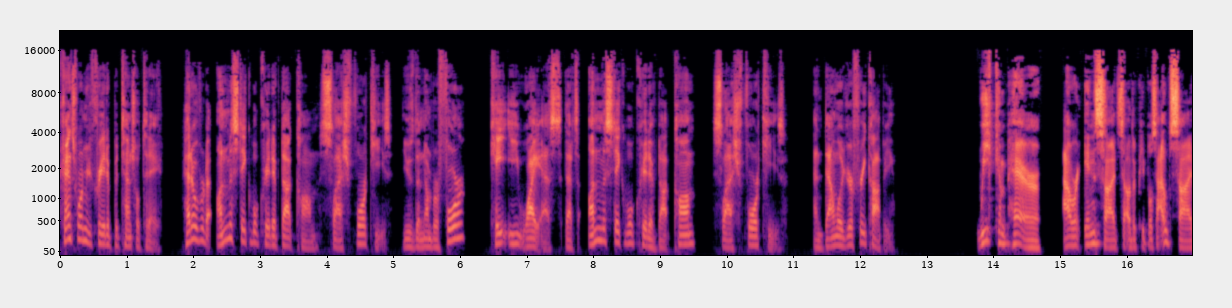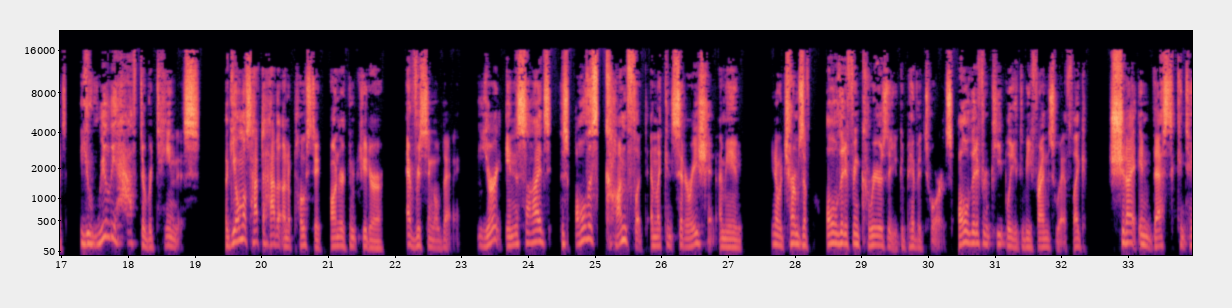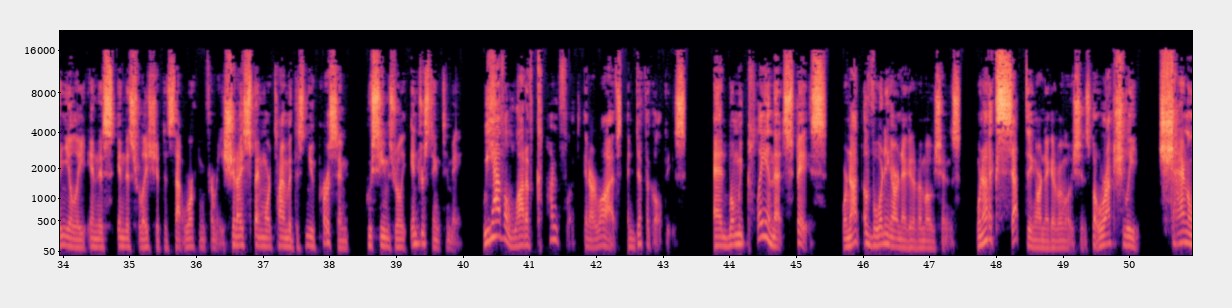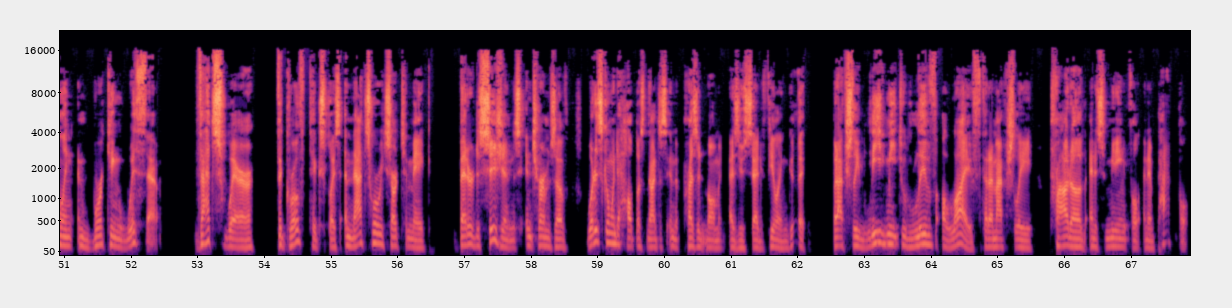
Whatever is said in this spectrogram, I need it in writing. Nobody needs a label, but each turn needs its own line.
Transform your creative potential today. Head over to unmistakablecreative.com slash four keys. Use the number four, K E Y S. That's unmistakablecreative.com slash four keys and download your free copy.
We compare our insides to other people's outsides. You really have to retain this. Like you almost have to have it on a post-it on your computer every single day. Your insides, there's all this conflict and like consideration. I mean, you know, in terms of all the different careers that you could pivot towards, all the different people you could be friends with. Like, should I invest continually in this, in this relationship that's not working for me? Should I spend more time with this new person who seems really interesting to me? We have a lot of conflict in our lives and difficulties. And when we play in that space, we're not avoiding our negative emotions. We're not accepting our negative emotions, but we're actually channeling and working with them. That's where the growth takes place. And that's where we start to make better decisions in terms of what is going to help us not just in the present moment, as you said, feeling good, but actually lead me to live a life that I'm actually proud of and it's meaningful and impactful.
